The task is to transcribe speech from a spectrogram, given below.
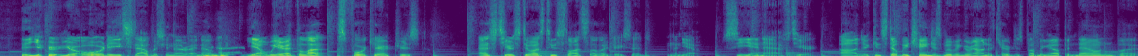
you're you're already establishing that right now. yeah, we are at the last four characters. S tier still has two slots left, like Jake said, and then yeah, C and F tier. Uh, there can still be changes moving around with characters bumping up and down, but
